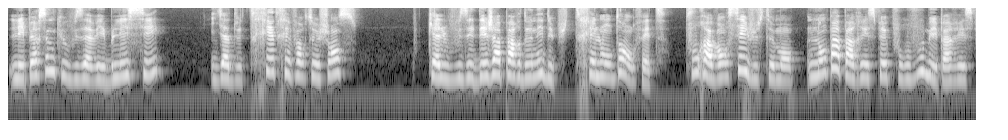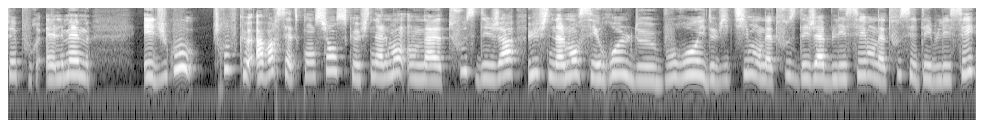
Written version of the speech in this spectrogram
les personnes que vous avez blessées, il y a de très très fortes chances qu'elles vous aient déjà pardonné depuis très longtemps en fait. Pour avancer justement, non pas par respect pour vous, mais par respect pour elles-mêmes. Et du coup, je trouve qu'avoir cette conscience que finalement on a tous déjà eu finalement ces rôles de bourreau et de victime, on a tous déjà blessé, on a tous été blessés,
